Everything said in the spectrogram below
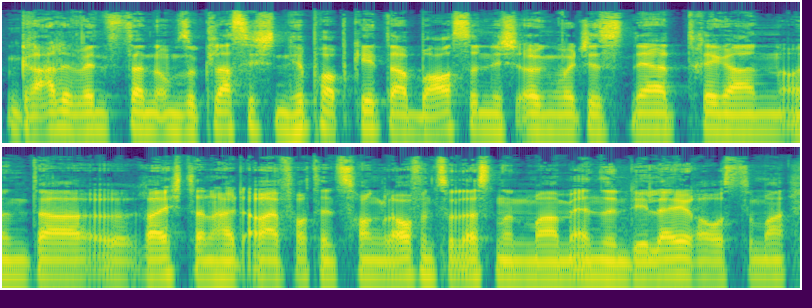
Und gerade wenn es dann um so klassischen Hip-Hop geht, da brauchst du nicht irgendwelche Snare-Triggern und da äh, reicht dann halt einfach den Song laufen zu lassen und mal am Ende ein Delay rauszumachen.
